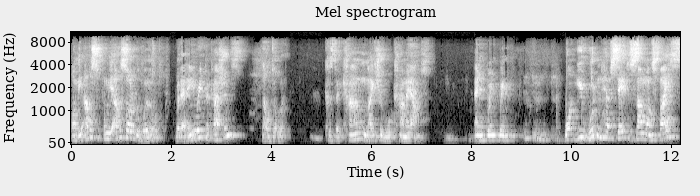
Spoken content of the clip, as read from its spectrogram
on the other, from the other side of the world, without any repercussions, they'll do it. Because the carnal nature will come out. And when, when what you wouldn't have said to someone's face,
